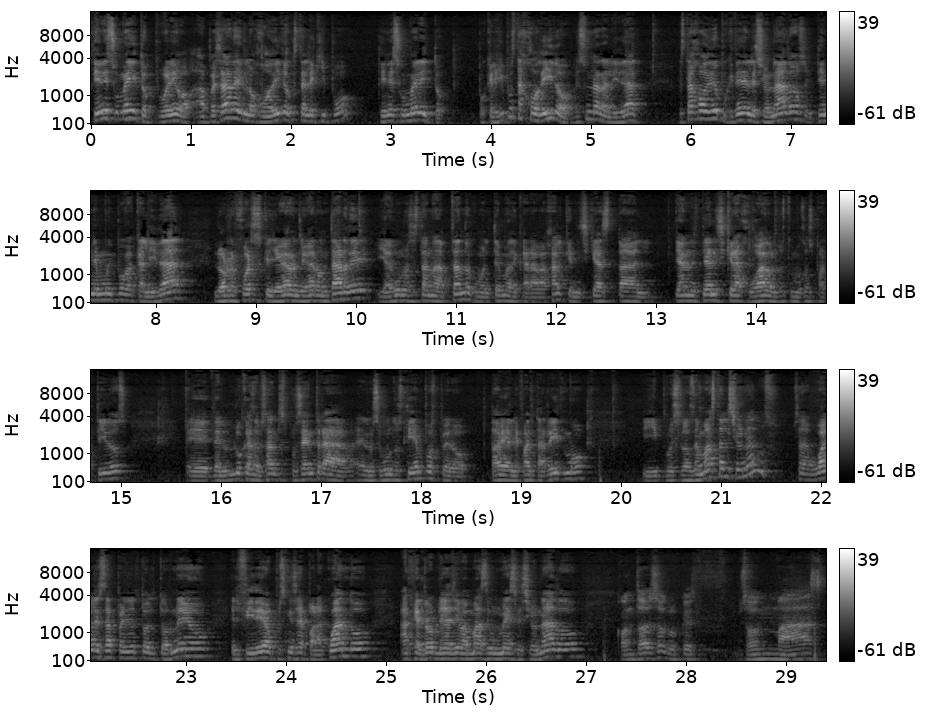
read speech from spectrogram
tiene su mérito. Pero digo, a pesar de lo jodido que está el equipo, tiene su mérito. Porque el equipo está jodido, es una realidad. Está jodido porque tiene lesionados y tiene muy poca calidad. Los refuerzos que llegaron llegaron tarde y algunos están adaptando, como el tema de Carabajal, que ni siquiera está, ya, ni- ya ni siquiera ha jugado en los últimos dos partidos. Eh, de Lucas de los Santos pues entra en los segundos tiempos, pero todavía le falta ritmo. Y pues los demás están lesionados. O sea, Wallace ha perdido todo el torneo. El Fideo, pues quién sabe para cuándo. Ángel Robles ya lleva más de un mes lesionado. Con todo eso creo que son más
